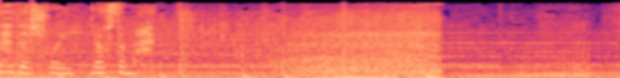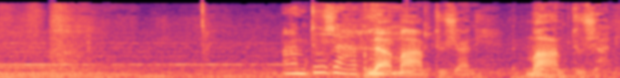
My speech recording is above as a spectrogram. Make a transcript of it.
اهدى شوي لو سمحت عم توجعك لا؟ ما عم توجعني ما عم توجعني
